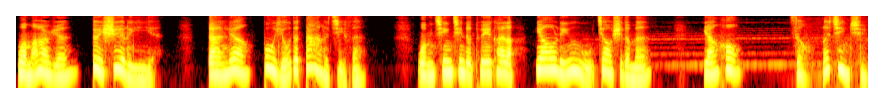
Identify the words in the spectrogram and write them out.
我们二人对视了一眼，胆量不由得大了几分。我们轻轻的推开了幺零五教室的门，然后走了进去。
